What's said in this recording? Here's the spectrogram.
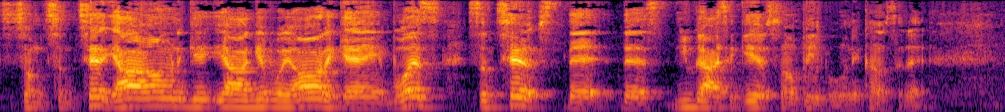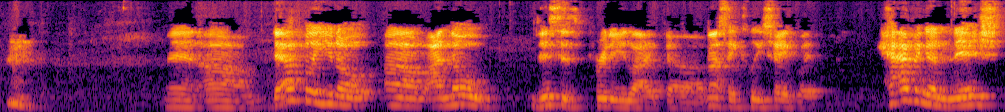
some some tip y'all don't want to get y'all give away all the game. but What's some tips that that you guys can give some people when it comes to that? Man, um, definitely, you know, um, I know this is pretty like uh, not say cliche, but having a niche.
